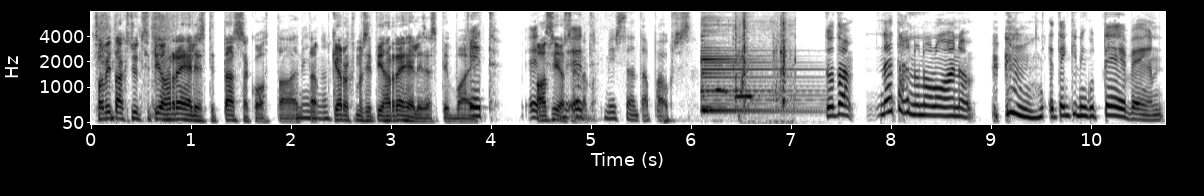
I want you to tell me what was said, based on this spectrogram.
Sovitaanko nyt sitten ihan rehellisesti tässä kohtaa, että kerroks mä sitten ihan rehellisesti vai? et, et, Asia selvä. et missään tapauksessa. Tota, näitähän on ollut aina, etenkin niin kuin TVn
